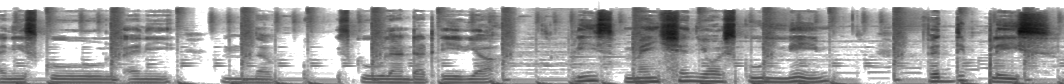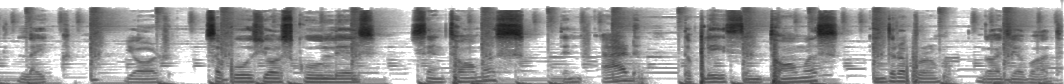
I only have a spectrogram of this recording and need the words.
any school any mm, school and that area. Please mention your school name with the place like your suppose your school is st thomas then add the place St. Thomas, Indirapuram, Ghaziabad,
